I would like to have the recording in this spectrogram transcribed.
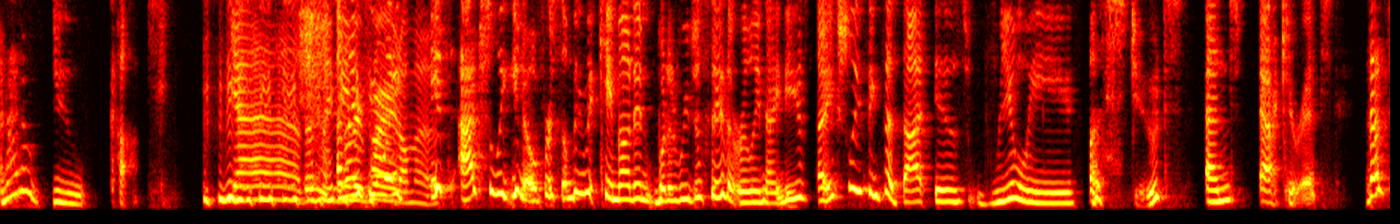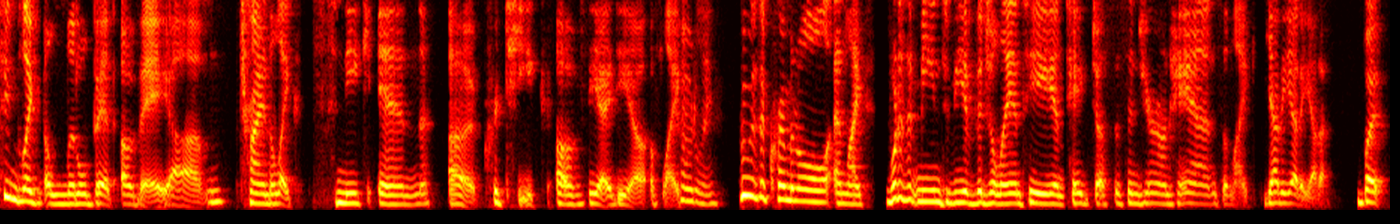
And I don't do cops. Yeah, that's my favorite part like almost. It's actually, you know, for something that came out in, what did we just say, the early 90s? I actually think that that is really astute and accurate. That seems like a little bit of a um, trying to like sneak in a critique of the idea of like totally. who's a criminal and like what does it mean to be a vigilante and take justice into your own hands and like yada yada yada. But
